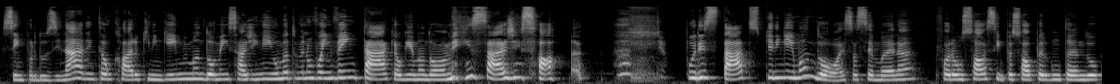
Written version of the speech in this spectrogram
sem produzir nada, então claro que ninguém me mandou mensagem nenhuma, eu também não vou inventar que alguém mandou uma mensagem só por status, porque ninguém mandou. Essa semana foram só assim, pessoal perguntando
